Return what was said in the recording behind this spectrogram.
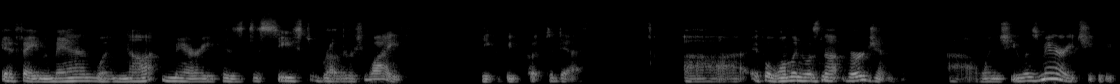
if a man would not marry his deceased brother's wife, he could be put to death. Uh, if a woman was not virgin uh, when she was married, she could be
